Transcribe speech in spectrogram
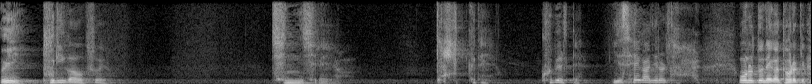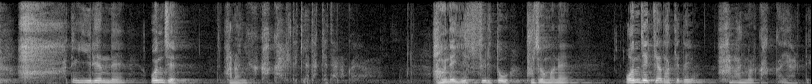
의, 불의가 없어요. 진실해요. 깨끗해요. 구별된 이 세 가지를 다 오늘도 내가 더럽게 하, 내가 이랬네. 언제? 하나님과 가까이 할때 깨닫게 되는 거예요. 아, 내 입술이 또 부정하네. 언제 깨닫게 돼요? 하나님을 가까이 할 때.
